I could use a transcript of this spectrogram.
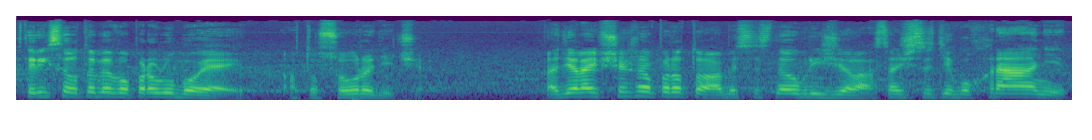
kteří se o tebe opravdu bojí, a to jsou rodiče a dělají všechno pro to, aby se neublížila, snaží se tě ochránit.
